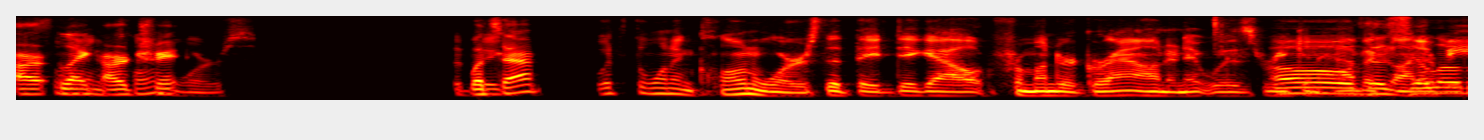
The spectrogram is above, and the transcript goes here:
Are What's like our Clone tra- Wars? The what's big- that? What's the one in Clone Wars that they dig out from underground and it was wreaking Oh, havoc the on Zillo everything?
